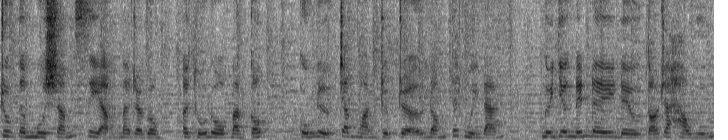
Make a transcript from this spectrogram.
trung tâm mua sắm Siam Paragon ở thủ đô Bangkok cũng được trang hoàng rực rỡ đón Tết Nguyên đán. Người dân đến đây đều tỏ ra hào hứng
